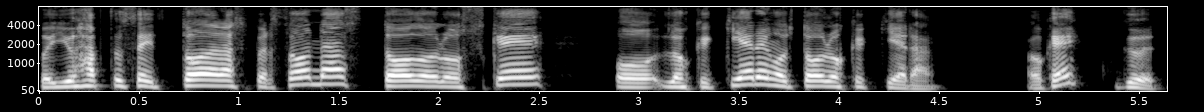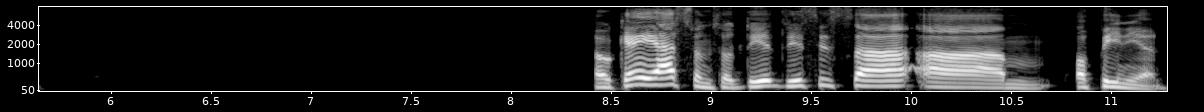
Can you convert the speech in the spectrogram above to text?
So you have to say todas las personas, todos los que, o los que quieren o todos los que quieran. Okay? Good. Okay, awesome. So this, this is a um, opinion.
